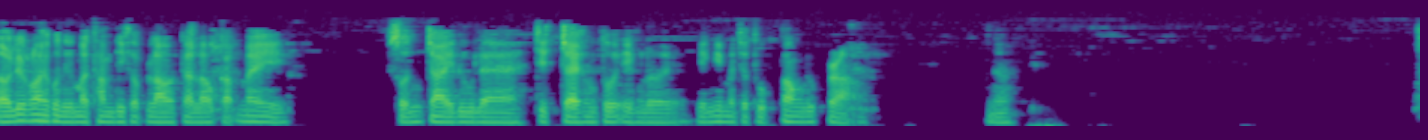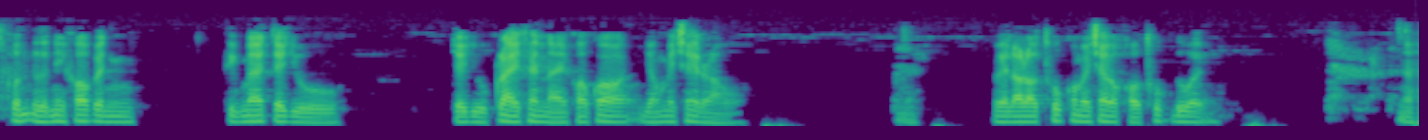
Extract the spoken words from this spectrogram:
เราเรียกร้องให้คนอื่นมาทำดีกับเรา แต่เรากลับไม่สนใจดูแลจิตใจของตัวเองเลย อย่างนี้มันจะถูกต้องหรือเปล่านะคนอื่นนี่เขาเป็นถึงแม้จะอยู่ จะอยู่ใกล้แค่ไหนเขาก็ยังไม่ใช่เรา เวลาเราทุกข์ก็ไม่ใช่ว่าเขาทุกข์ด้วยนะ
